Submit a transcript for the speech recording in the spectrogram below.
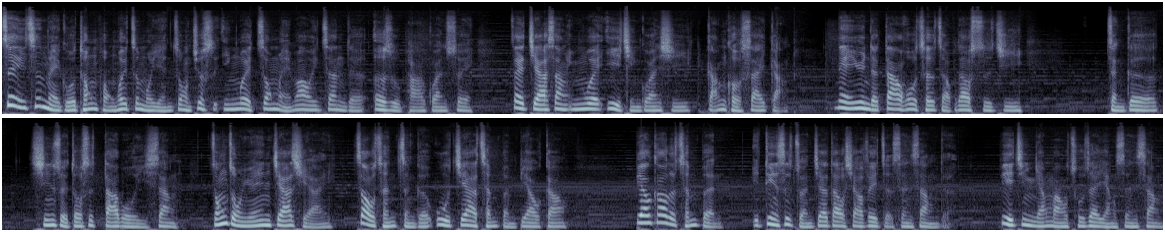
这一次美国通膨会这么严重，就是因为中美贸易战的二十五趴关税，再加上因为疫情关系，港口塞港，内运的大货车找不到司机，整个薪水都是 double 以上，种种原因加起来，造成整个物价成本飙高。飙高的成本一定是转嫁到消费者身上的，毕竟羊毛出在羊身上，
